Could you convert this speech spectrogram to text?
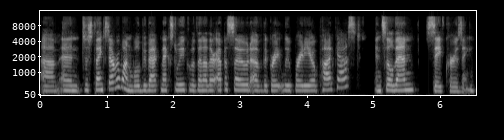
Um, and just thanks to everyone. We'll be back next week with another episode of the Great Loop Radio podcast. Until then, safe cruising.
